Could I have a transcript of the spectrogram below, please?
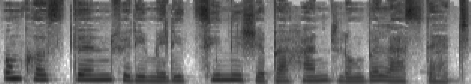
und Kosten für die medizinische Behandlung belastet.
